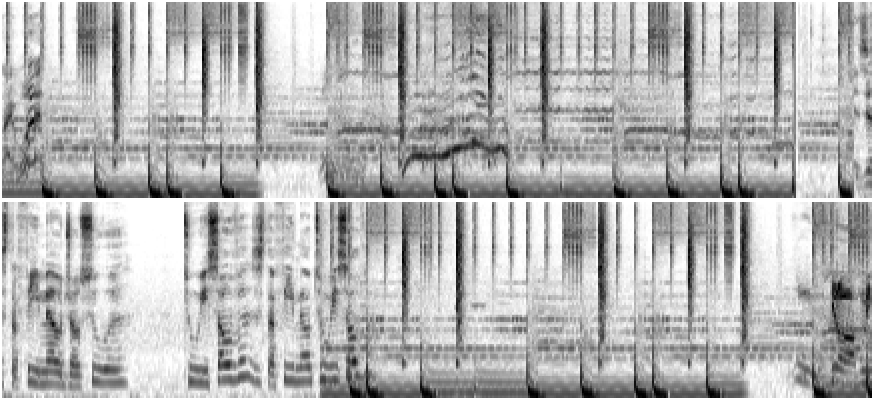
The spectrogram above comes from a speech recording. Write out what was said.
Like what? Is this the female Joshua Tuisova? Is this the female Tuisova? Ooh, get off me.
